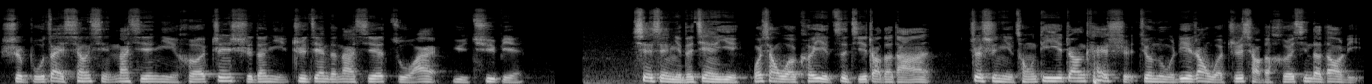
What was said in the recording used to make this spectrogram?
是不再相信那些你和真实的你之间的那些阻碍与区别。谢谢你的建议，我想我可以自己找到答案。这是你从第一章开始就努力让我知晓的核心的道理。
